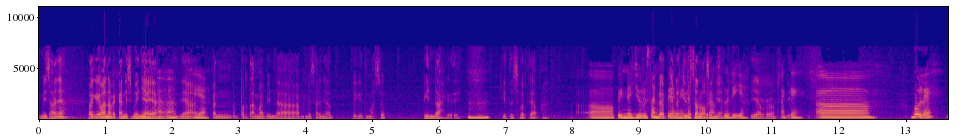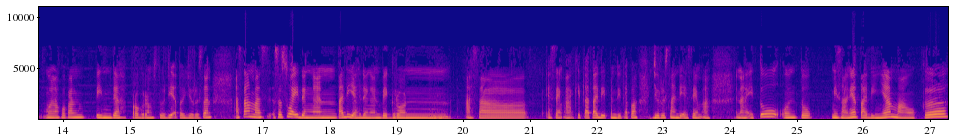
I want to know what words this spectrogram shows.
misalnya bagaimana mekanismenya ya? Uh-uh, Artinya iya. kan pertama pindah misalnya begitu masuk pindah gitu. ya. Mhm. Itu seperti apa? Eh, pindah jurusan Ke gitu ya, pindah pindah jurusan program maksudnya. studi ya. Iya, program studi. Oke, eh, boleh melakukan pindah program studi atau jurusan asal mas sesuai dengan tadi ya dengan background Hmm. asal SMA kita tadi pendid apa jurusan di SMA. Nah itu untuk misalnya tadinya mau ke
